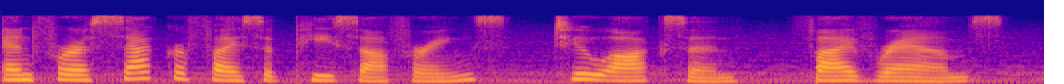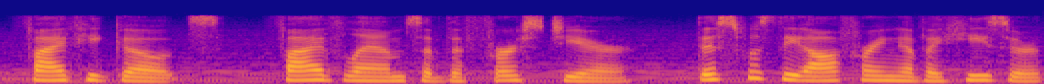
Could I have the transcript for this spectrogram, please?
and for a sacrifice of peace offerings, two oxen, five rams, five he goats, five lambs of the first year. This was the offering of Ahiezer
